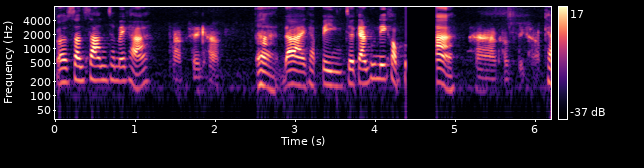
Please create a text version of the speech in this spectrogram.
ก็สั้นๆ ใช่ไหมคะ ครับใช่ครับ อ่าได้ค่ะปิง เจอกันพรุ่งนี้ขอบคุณค่ะค่ะครับสวัสดีครับค่ะ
